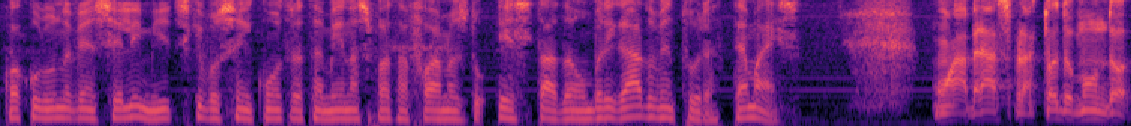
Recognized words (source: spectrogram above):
com a coluna Vencer Limites, que você encontra também nas plataformas do Estadão. Obrigado, Ventura. Até mais. Um abraço para todo mundo.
